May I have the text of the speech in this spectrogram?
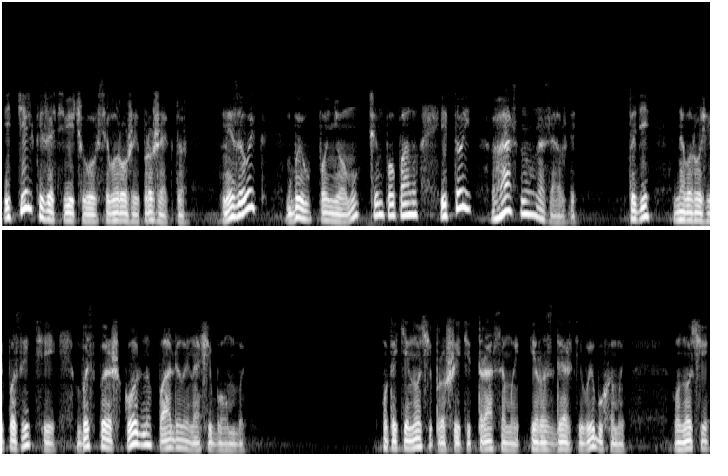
І тільки засвічувався ворожий прожектор. Низовик бив по ньому, чим попало, і той гаснув назавжди. Тоді на ворожі позиції безперешкодно падали наші бомби. У такі ночі, прошиті трасами і роздерті вибухами, у ночі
